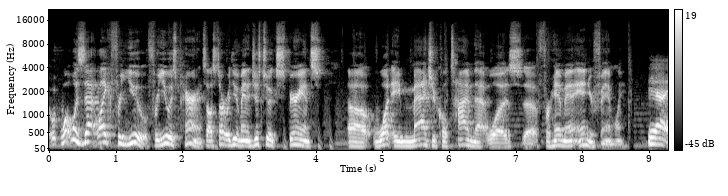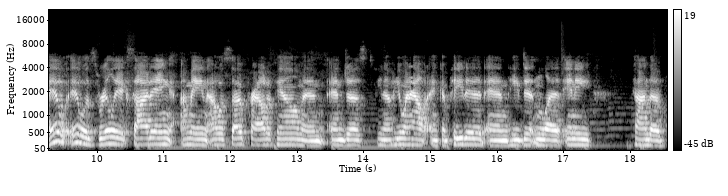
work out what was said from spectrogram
what was that like for you, for you as parents? I'll start with you, Amanda, just to experience uh, what a magical time that was uh, for him and, and, your family. Yeah, it, it was really exciting. I mean, I was so proud of him and, and just, you know, he went out and competed and he didn't let any kind of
